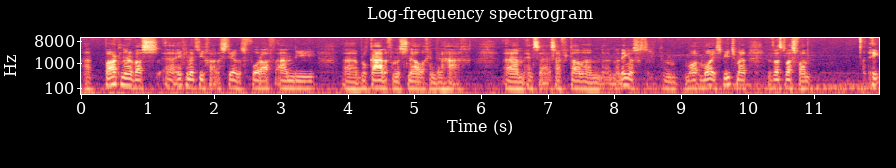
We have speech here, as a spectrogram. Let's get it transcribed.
haar partner was een van de mensen die gearresteerd was vooraf aan die blokkade van de snelweg in Den Haag. Ehm, en zij, zij vertelde een, een ding, was een mo- mooie speech, maar het was, het was van. Ik,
